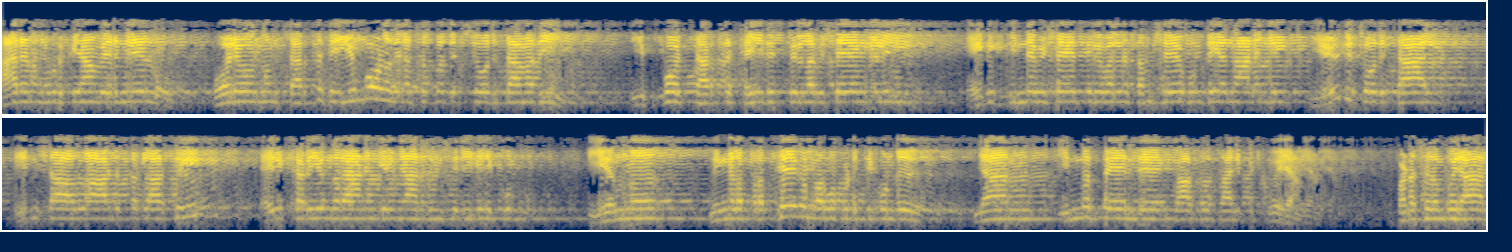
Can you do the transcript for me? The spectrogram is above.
കാരണം ഇവിടേക്ക് ഞാൻ വരുന്നേ ഉള്ളൂ. ഓരോന്നും ചർച്ച ചെയ്യുമ്പോൾ അതിനെ സംബന്ധിച്ച് ചോദിച്ചാൽ മതി. ഇപ്പോൾ ചർച്ച ചെയ്തിട്ടുള്ള വിഷയങ്ങളിൽ എനിക്കിന്റെ വിഷയത്തിൽ വല്ല സംശയമുണ്ട് എന്നാണെങ്കിൽ എഴുതി ചോദിച്ചാൽ ഇൻഷാല്ല അടുത്ത ക്ലാസ്സിൽ എനിക്കറിയുന്നതാണെങ്കിൽ ഞാനത് വിശദീകരിക്കും എന്ന് നിങ്ങളെ പ്രത്യേകം ഓർമ്മപ്പെടുത്തിക്കൊണ്ട് ഞാൻ ഇന്നത്തെ എന്റെ ക്ലാസ് അവസാനിപ്പിക്കുകയാണ്. പടച്ചതമ്പുരാൻ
